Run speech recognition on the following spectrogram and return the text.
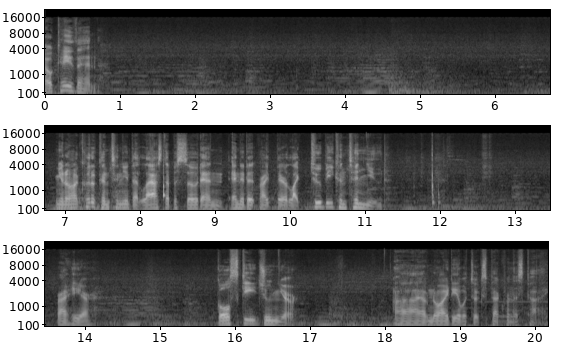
Okay then. You know, I could have continued that last episode and ended it right there like to be continued right here. Golski Jr. Uh, I have no idea what to expect from this guy.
